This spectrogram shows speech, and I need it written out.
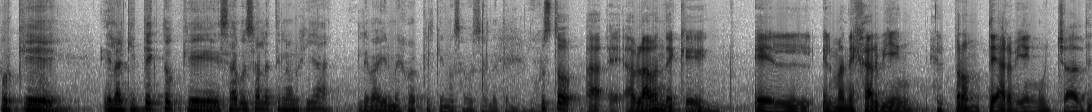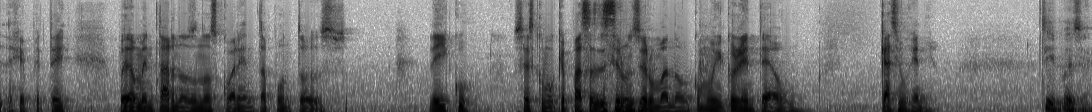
Porque el arquitecto que sabe usar la tecnología le va a ir mejor que el que no sabe usar la tecnología. Justo ah, eh, hablaban de que el, el, manejar bien, el promptear bien un chat de GPT puede aumentarnos unos 40 puntos de IQ. O sea, es como que pasas de ser un ser humano común y corriente a un casi un genio. Sí, puede ser.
